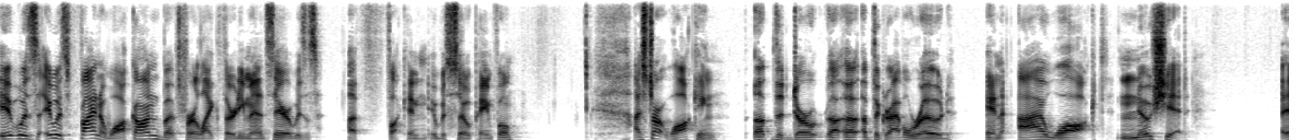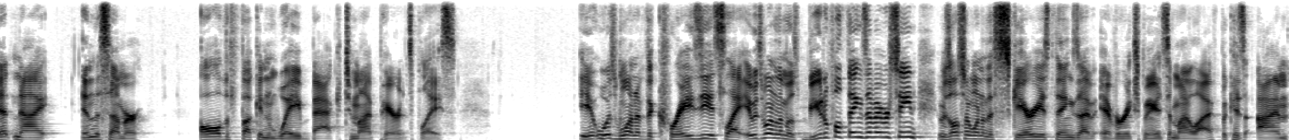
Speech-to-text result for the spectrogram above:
it was it was fine to walk on, but for like 30 minutes there, it was a fucking. It was so painful. I start walking up the dirt, uh, uh, up the gravel road, and I walked no shit at night in the summer, all the fucking way back to my parents' place. It was one of the craziest, like, it was one of the most beautiful things I've ever seen. It was also one of the scariest things I've ever experienced in my life because I'm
